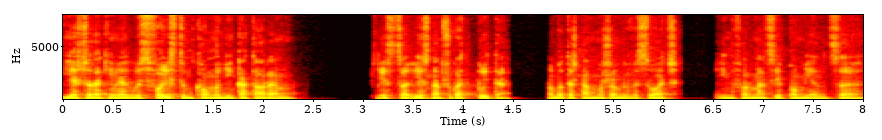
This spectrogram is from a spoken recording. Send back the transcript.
jeszcze takim jakby swoistym komunikatorem jest, jest na przykład Twitter, no bo też tam możemy wysyłać informacje pomiędzy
